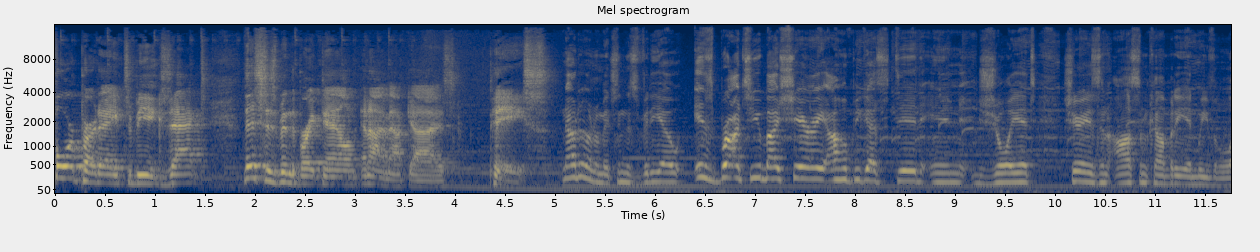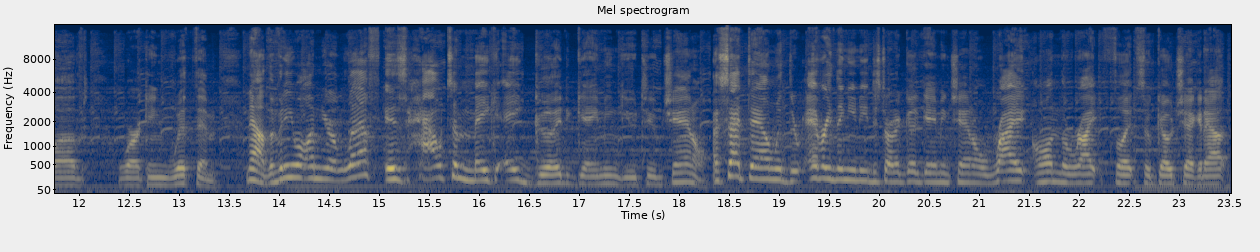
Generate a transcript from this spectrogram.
four per day to be exact. This has been The Breakdown, and I'm out, guys. Peace. Now I do want to mention this video is brought to you by Sharree. I hope you guys did enjoy it. Sharree is an awesome company and we've loved working with them. Now, the video on your left is how to make a good gaming YouTube channel. I sat down, went through everything you need to start a good gaming channel right on the right foot, so go check it out.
